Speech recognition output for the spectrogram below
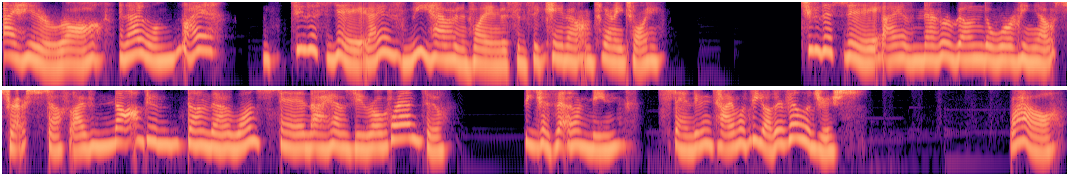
I a rock, and I will. I to this day, I we have been playing this since it came out in 2020. To this day, I have never done the working out stretch stuff. I've not done that once, and I have zero plan to. Because that would mean spending time with the other villagers. Wow.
